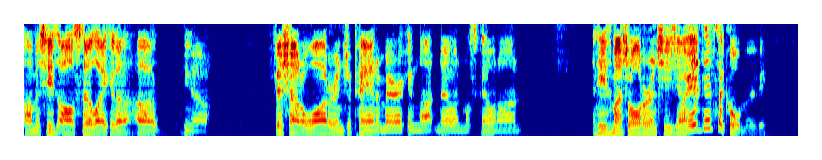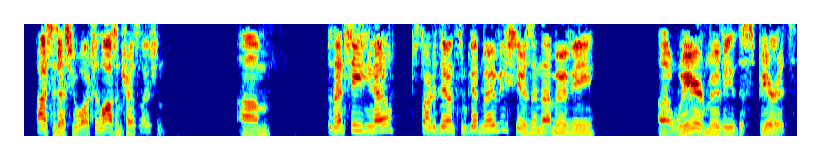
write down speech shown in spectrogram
Um, and she's also like a, a you know, fish out of water in Japan, American, not knowing what's going on. And he's much older and she's young. It, it's a cool movie. I suggest you watch it. Lost in Translation. Um, but then she, you know, started doing some good movies. She was in that movie, uh, that weird movie, The Spirit,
